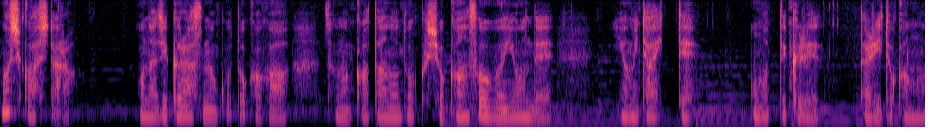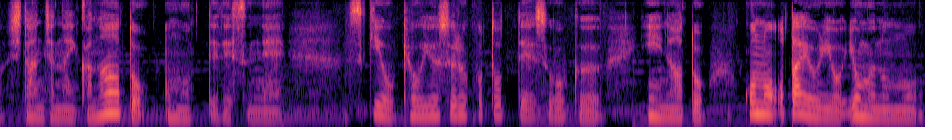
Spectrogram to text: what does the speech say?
もしかしたら同じクラスの子とかがその方の読書感想文読んで読みたいって思ってくれたりとかもしたんじゃないかなと思ってですね。好きを共有することってすごくいいなと。このお便りを読むのも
